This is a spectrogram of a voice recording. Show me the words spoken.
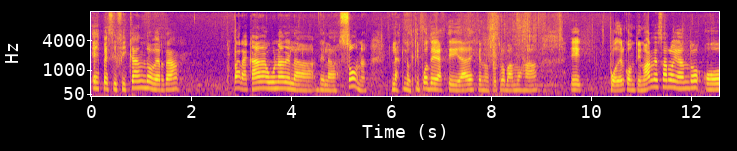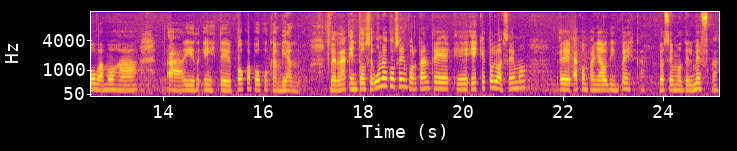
especificando, ¿verdad? Para cada una de las de las zonas los tipos de actividades que nosotros vamos a eh, poder continuar desarrollando o vamos a, ir este, poco a poco cambiando, Entonces, una cosa importante eh, es que esto lo hacemos eh, acompañado de INPESCA, lo hacemos del MEFCA,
